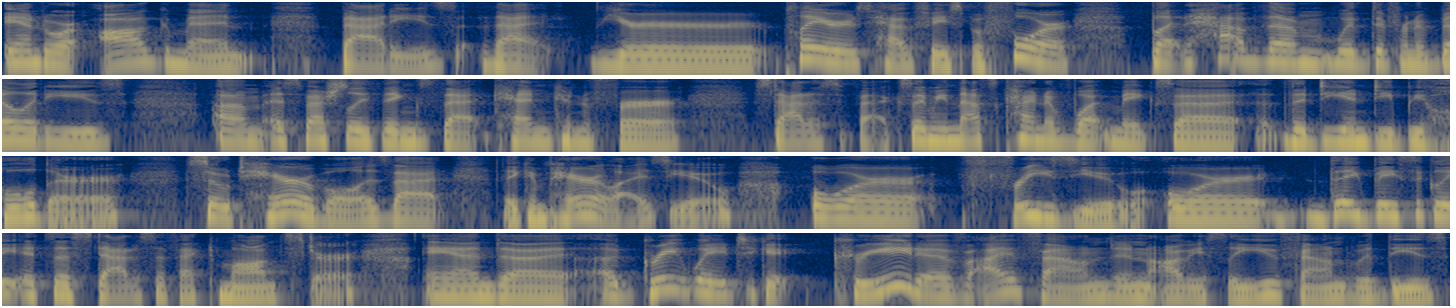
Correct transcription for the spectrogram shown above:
and or augment baddies that your players have faced before, but have them with different abilities um, especially things that can confer status effects. I mean, that's kind of what makes uh, the D and D Beholder so terrible is that they can paralyze you or freeze you, or they basically it's a status effect monster. And uh, a great way to get creative, I've found, and obviously you found with these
